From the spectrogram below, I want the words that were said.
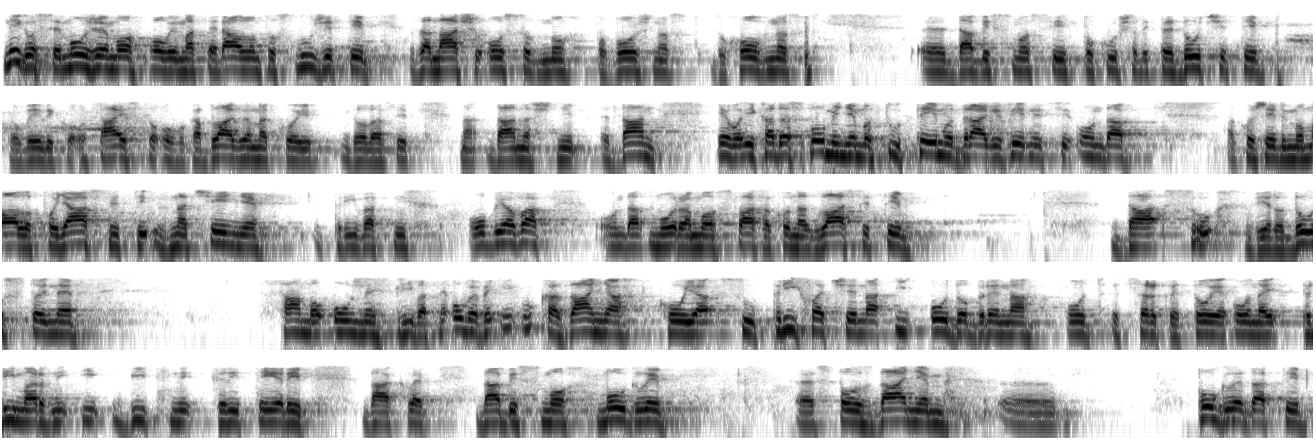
nego se možemo ovim materijalom poslužiti za našu osobnu pobožnost, duhovnost, e, da bismo si pokušali predučiti to veliko otajstvo ovoga blagdana koji dolazi na današnji dan. Evo i kada spominjemo tu temu, dragi vjernici, onda ako želimo malo pojasniti značenje privatnih objava, onda moramo svakako naglasiti da su vjerodostojne samo one privatne objave i ukazanja koja su prihvaćena i odobrena od crkve. To je onaj primarni i bitni kriterij. Dakle, da bismo mogli e, s pouzdanjem e, pogledati e,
